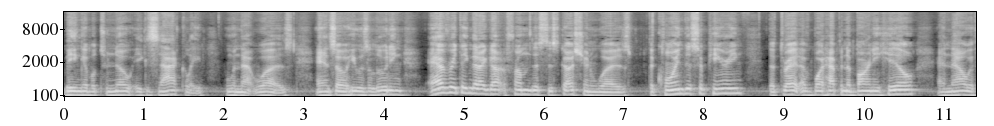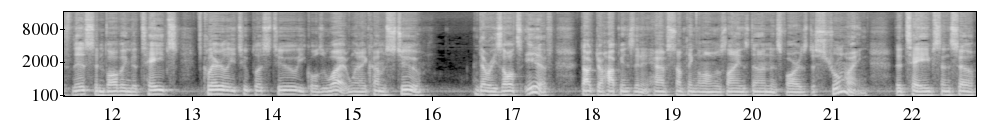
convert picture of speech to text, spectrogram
being able to know exactly when that was. And so he was alluding, everything that I got from this discussion was the coin disappearing, the threat of what happened to Barney Hill, and now with this involving the tapes, clearly 2 plus 2 equals what when it comes to the results if Dr. Hopkins didn't have something along those lines done as far as destroying the tapes. And so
